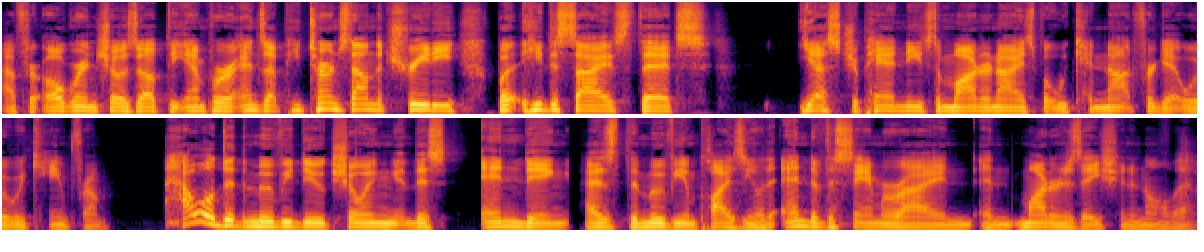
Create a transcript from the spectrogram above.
After Algren shows up, the emperor ends up he turns down the treaty, but he decides that yes, Japan needs to modernize, but we cannot forget where we came from. How well did the movie do showing this ending, as the movie implies, you know, the end of the samurai and, and modernization and all that?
